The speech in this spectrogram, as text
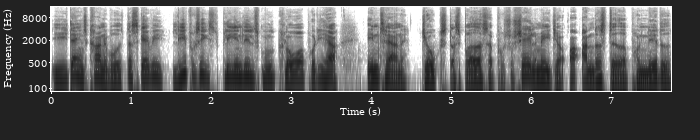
I dagens Kranjebrud, der skal vi lige præcis blive en lille smule klogere på de her interne jokes, der spreder sig på sociale medier og andre steder på nettet,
